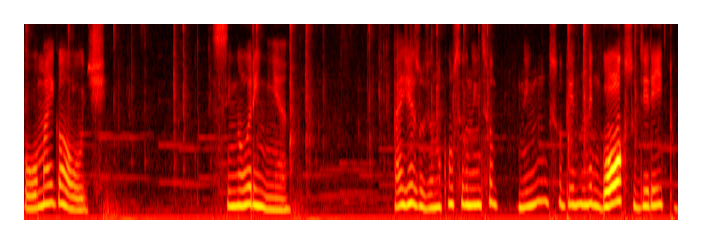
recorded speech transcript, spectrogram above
Oh my god. Senhorinha. Ai, Jesus, eu não consigo nem, sub nem subir no negócio direito.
